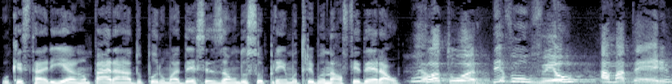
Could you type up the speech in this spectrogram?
o que estaria amparado por uma decisão do Supremo Tribunal Federal. O relator devolveu a matéria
